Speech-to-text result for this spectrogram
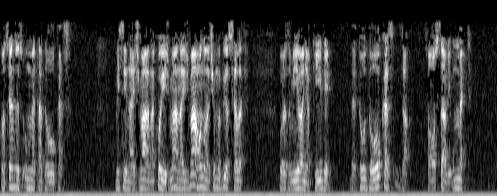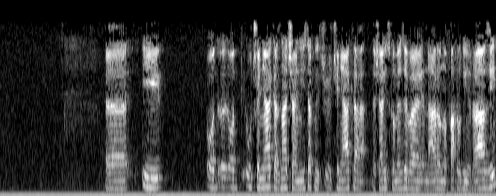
konsenzus ummeta dokaz misli na iđma, na koji iđma, na iđma ono na čemu je bio selef u razumijevanju akide, da je to dokaz za, za ostali umet. E, I od, od učenjaka, značajni istaknuti učenjaka šarijskog mezeba je naravno Fahrudin Razi,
